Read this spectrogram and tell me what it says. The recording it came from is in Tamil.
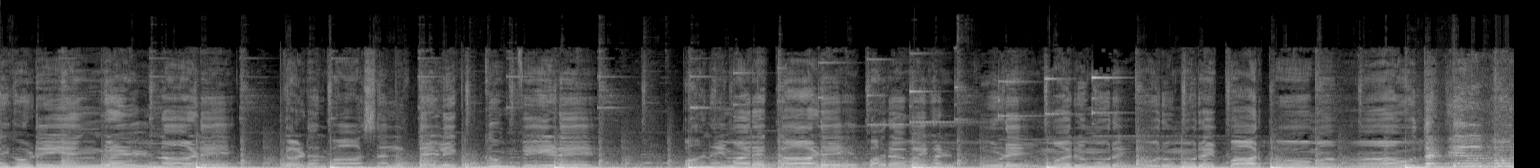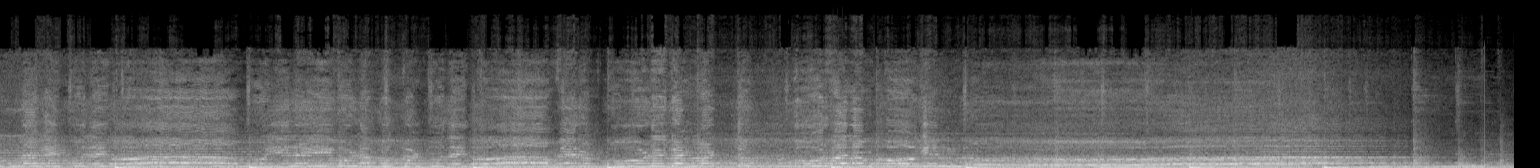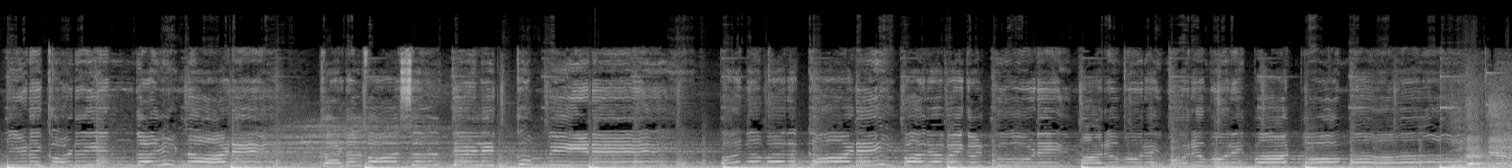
கலைகொடி எங்கள் நாடே. கடல் வாசல் தெளிக்கும் வீடே. பனை மரக்காடே பறவைகள் கூடே. மறுமுறை ஒரு முறை பார்ப்போம். that feeling.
